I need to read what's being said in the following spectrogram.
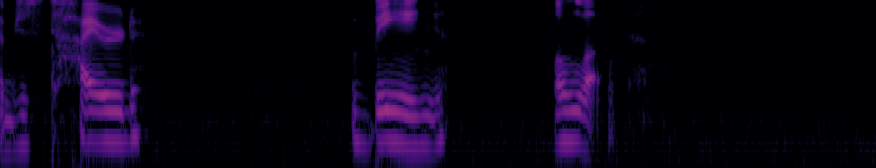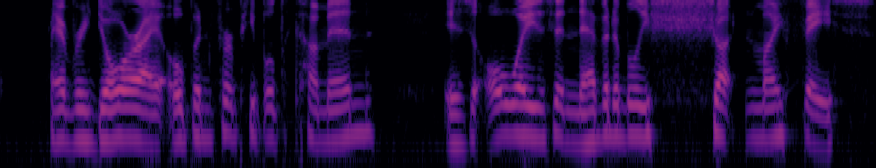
I'm just tired of being alone. Every door I open for people to come in is always inevitably shut in my face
